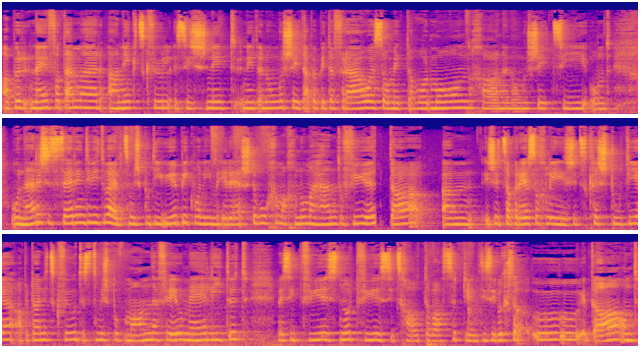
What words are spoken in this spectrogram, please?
Aber nein, von dem her habe ich das Gefühl, es ist nicht, nicht ein Unterschied. Eben bei den Frauen, so mit den Hormonen kann ein Unterschied sein und, und dann ist es sehr individuell. Zum Beispiel die Übung, die ich in der ersten Woche mache, nur Hände und Füße, da ähm, ist jetzt aber eher so ein bisschen, ist jetzt keine Studie, aber da habe ich das Gefühl, dass zum Beispiel die Männer viel mehr leiden, wenn sie die Füße, nur die Füße ins kalte Wasser tun. Die sind wirklich so uh, da und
